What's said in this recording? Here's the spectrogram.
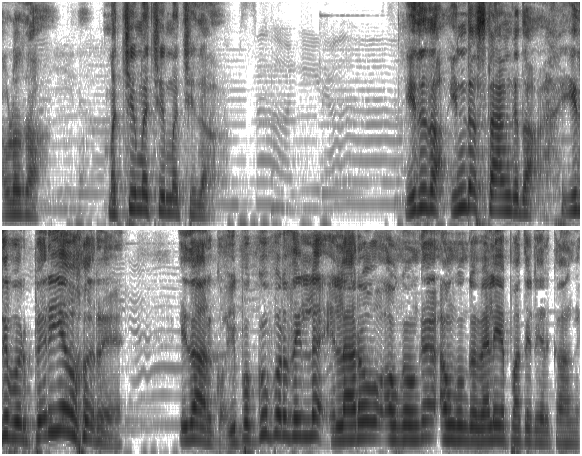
அவ்வளோதான் மச்சி மச்சி மச்சி தான். இதுதான். இந்த ஸ்டாங்கு தான். இது ஒரு பெரிய ஒரு இதாக இருக்கும். இப்போ கூப்பிட்றது இல்லை. எல்லாரும் அவங்கவுங்க அவங்கவுங்க வேலையை பார்த்துட்டு இருக்காங்க.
